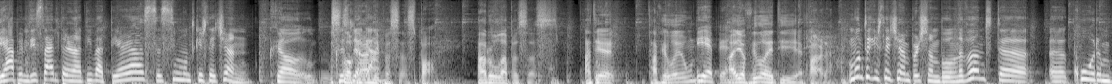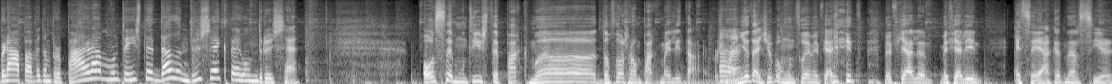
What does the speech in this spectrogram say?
japim disa alternativa të tjera se si mund të kishte qenë kjo si slogani PS, po. Parulla PS. Atëherë Ta filloj unë? Jepi. A jo filloje ti e para. Mund të kishte qenë për shembull në vend të uh, kurr mbrapa vetëm përpara, mund të ishte dallëndyshe kthehu ndryshe. Ose mund të ishte pak më, do thosha un pak më elitar. Për shembull e njëjta gjë po mund të thuaj me fjalën me fjalën me fjalin ecejakët në errësirë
